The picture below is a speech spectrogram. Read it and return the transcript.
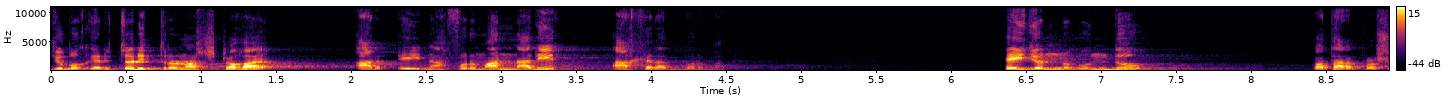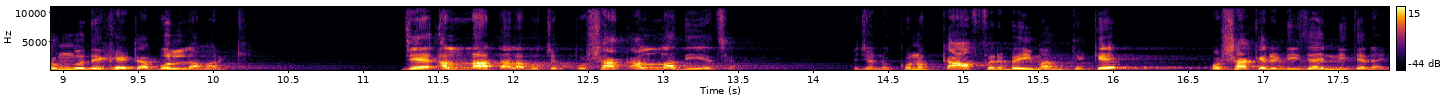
যুবকের চরিত্র নষ্ট হয়, আর এই নাফরমান নারীর আখেরাত বরবাদ। এই জন্য বন্ধু, কথার প্রসঙ্গ দেখে এটা বললাম আর কি, যে আল্লাহ তালা বলছে, পোশাক আল্লাহ দিয়েছেন। এই জন্য কোনো কাফের বেইমান থেকে পোশাকের ডিজাইন নিতে নাই।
